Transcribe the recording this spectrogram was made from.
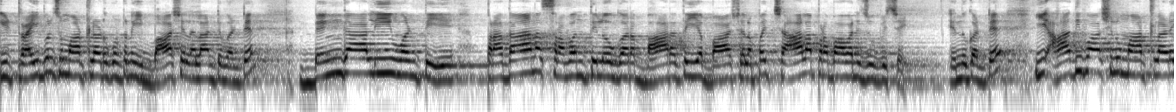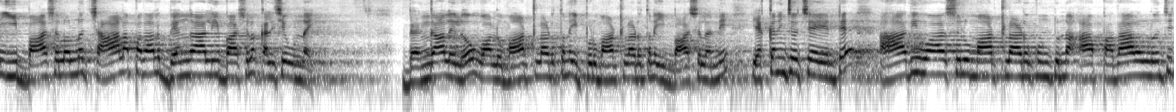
ఈ ట్రైబల్స్ మాట్లాడుకుంటున్న ఈ భాషలు ఎలాంటివంటే బెంగాలీ వంటి ప్రధాన స్రవంతిలో గల భారతీయ భాషలపై చాలా ప్రభావాన్ని చూపించాయి. ఎందుకంటే ఈ ఆదివాసులు మాట్లాడే ఈ భాషలలో చాలా పదాలు బెంగాలీ భాషలో కలిసి ఉన్నాయి. బెంగాలీలో వాళ్ళు మాట్లాడుతున్న ఇప్పుడు మాట్లాడుతున్న ఈ భాషలన్నీ ఎక్కడి నుంచి వచ్చాయంటే ఆదివాసులు మాట్లాడుకుంటున్న ఆ పదాలలోంచి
